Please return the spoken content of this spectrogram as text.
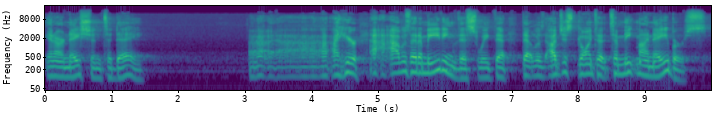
in our nation today. I, I, I hear, I, I was at a meeting this week that, that was, I'm just going to, to meet my neighbors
